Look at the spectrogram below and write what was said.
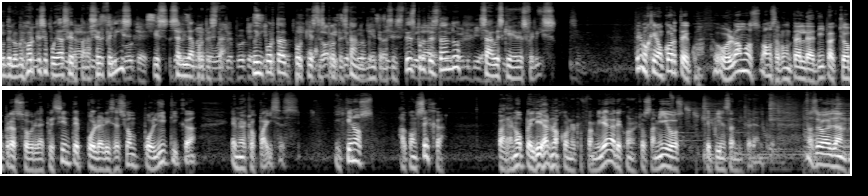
donde lo mejor que se puede hacer para ser feliz es salir a protestar. No importa por qué estés protestando, mientras estés protestando, sabes que eres feliz. Tenemos que ir a un corte. Cuando volvamos, vamos a preguntarle a Deepak Chopra sobre la creciente polarización política en nuestros países. ¿Y qué nos aconseja para no pelearnos con nuestros familiares, con nuestros amigos que piensan diferente? No se vayan,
